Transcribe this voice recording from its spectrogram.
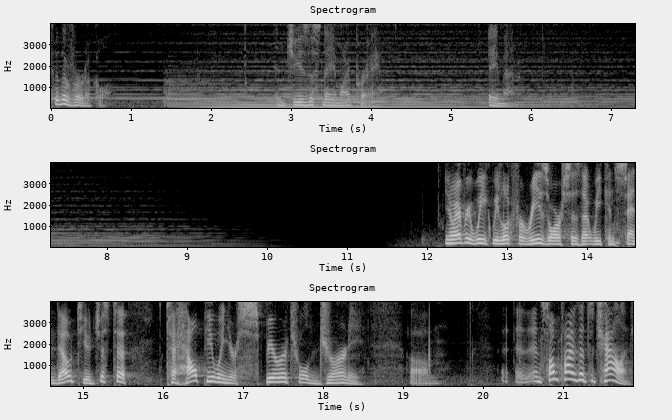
to the vertical. In Jesus' name I pray. Amen. You know, every week we look for resources that we can send out to you just to, to help you in your spiritual journey. Um, and, and, sometimes it's a challenge,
